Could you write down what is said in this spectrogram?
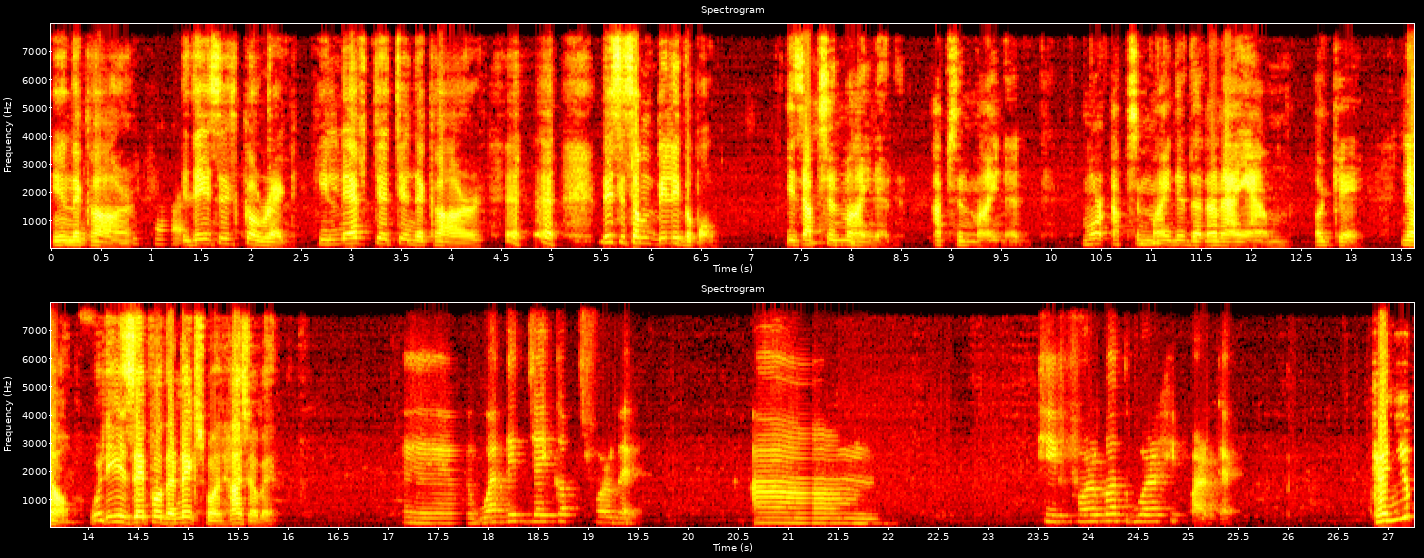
in the car. car. This is correct. He left it in the car. this is unbelievable. He's absent-minded. Absent-minded. More absent-minded than I am. Okay. Now, what do you say for the next one, Hazabeth? Uh, what did Jacob forget? Um, he forgot where he parked. Can you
